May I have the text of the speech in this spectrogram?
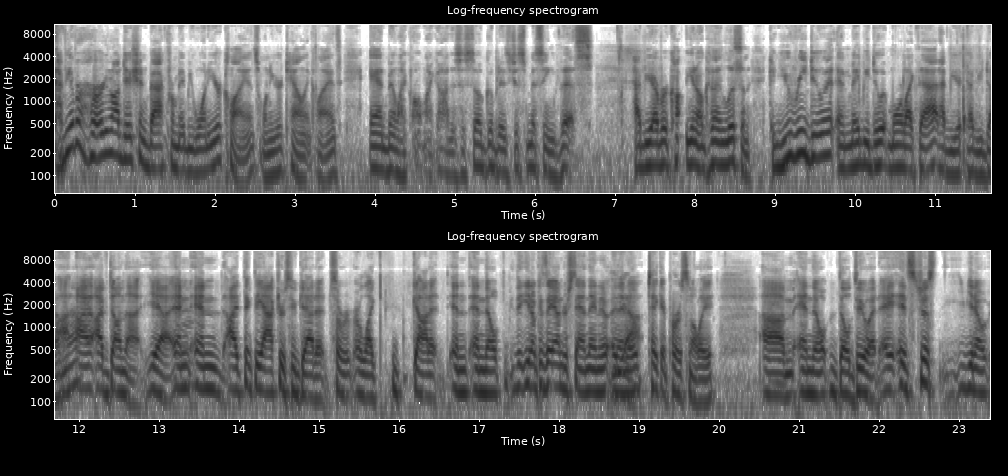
have you ever heard an audition back from maybe one of your clients, one of your talent clients, and been like, "Oh my God, this is so good, but it's just missing this." Have you ever, you know, can listen? Can you redo it and maybe do it more like that? Have you have you done that? I, I've done that, yeah, and and I think the actors who get it sort of are like got it, and and they'll you know because they understand they know, they Yeah. don't take it personally, um, and they'll they'll do it. It's just you know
